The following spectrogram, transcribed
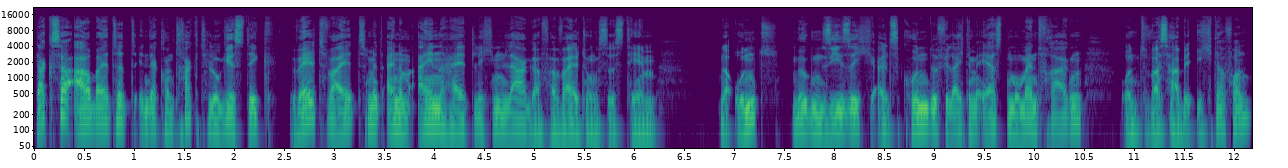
DAXA arbeitet in der Kontraktlogistik weltweit mit einem einheitlichen Lagerverwaltungssystem. Na und, mögen Sie sich als Kunde vielleicht im ersten Moment fragen, und was habe ich davon?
